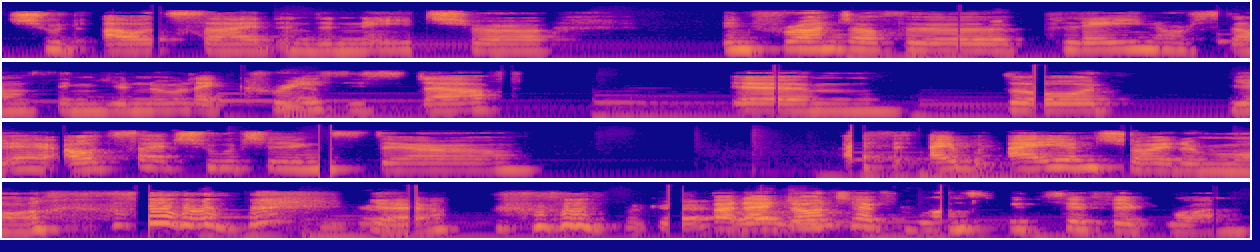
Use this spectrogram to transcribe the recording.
shoot outside in the nature, in front of a plane or something. You know, like crazy stuff. Um, so yeah, outside shootings, they're. I, th- I, I enjoy them more. Okay. yeah, Okay. but I don't have one specific one.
